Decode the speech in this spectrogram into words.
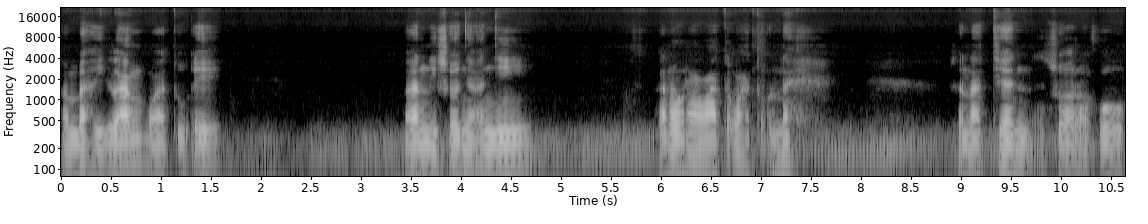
tambah ilang watuke lan iso nyanyi karo ora watuk-watuk neh. Senadyan swaraku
